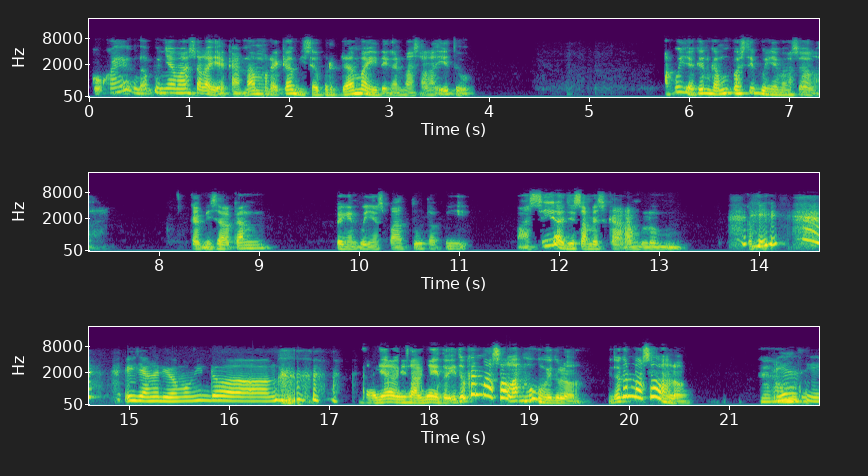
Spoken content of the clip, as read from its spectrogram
kok kayak nggak punya masalah ya, karena mereka bisa berdamai dengan masalah itu aku yakin kamu pasti punya masalah. Kayak misalkan pengen punya sepatu tapi masih aja sampai sekarang belum. Ih jangan diomongin dong. Saya misalnya itu, itu kan masalahmu gitu loh. Itu kan masalah loh. Ya, iya sih.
